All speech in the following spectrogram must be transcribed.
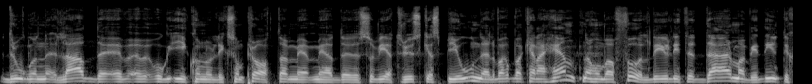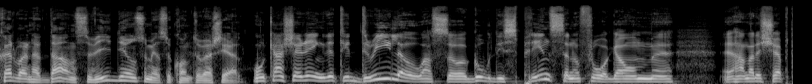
Drog hon ladd eh, och gick hon och liksom pratade med, med sovjetryska spioner? Eller vad, vad kan ha hänt när hon var full? Det är ju lite där man vill, det är ju inte själva den här dansvideon som är så kontroversiell. Hon kanske ringde till Drilo, alltså godisprinsen och frågade om eh, han hade köpt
